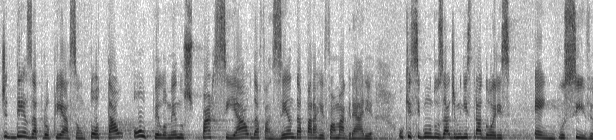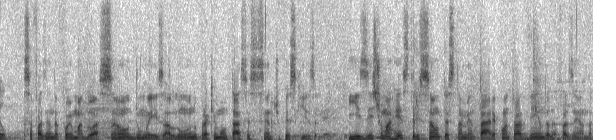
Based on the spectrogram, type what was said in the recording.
de desapropriação total ou pelo menos parcial da fazenda para a reforma agrária, o que, segundo os administradores, é impossível. Essa fazenda foi uma doação de um ex-aluno para que montasse esse centro de pesquisa. E existe uma restrição testamentária contra a venda da fazenda.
